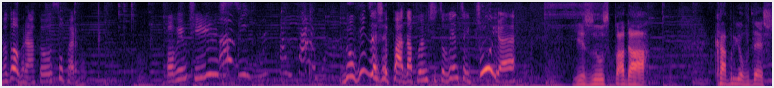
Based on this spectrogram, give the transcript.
No dobra, to super. Powiem ci... No widzę, że pada, powiem ci co więcej, czuję. Jezus, pada. Cabrio w deszcz.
